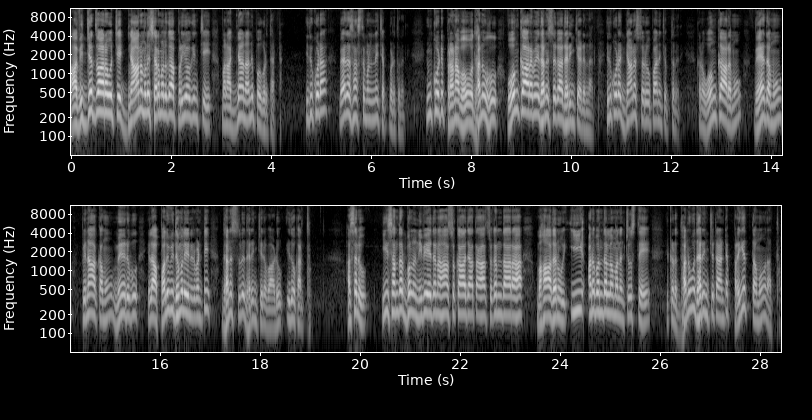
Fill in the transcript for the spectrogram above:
ఆ విద్య ద్వారా వచ్చే జ్ఞానములు శరములుగా ప్రయోగించి మన అజ్ఞానాన్ని పోగొడతాట ఇది కూడా వేదశాస్త్రములనే చెప్పబడుతున్నది. ఇంకోటి ప్రణవో ధను ఓంకారమే ధనుస్సుగా ధరించాడన్నారు. ఇది కూడా జ్ఞానస్వరూపాన్ని చెప్తున్నది. కానీ ఓంకారము వేదము పినాకము మేరువు ఇలా పలు విధములైనటువంటి ధనుస్సులు ధరించినవాడు. ఇది ఒక అర్థం అసలు ఈ సందర్భంలో నివేదన సుఖాజాత సుగంధార మహాధను ఈ అనుబంధంలో మనం చూస్తే ఇక్కడ ధనువు ధరించుట అంటే ప్రయత్నము అని అర్థం.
